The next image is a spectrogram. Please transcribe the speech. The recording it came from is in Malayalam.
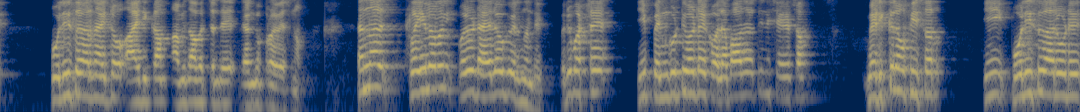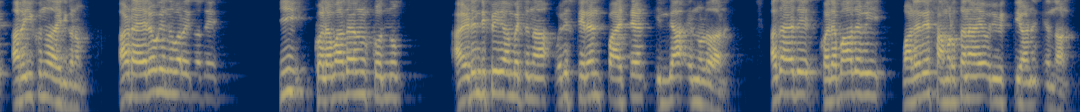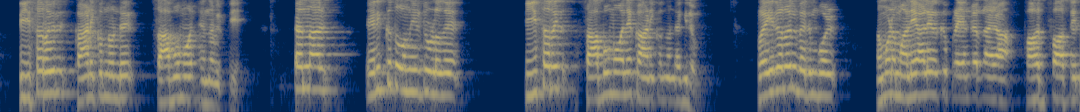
പോലീസുകാരനായിട്ടോ ആയിരിക്കാം അമിതാഭ് ബച്ചന്റെ രംഗപ്രവേശനം. എന്നാൽ ട്രെയിലറിൽ ഒരു ഡയലോഗ് വരുന്നുണ്ട്. ഒരു പക്ഷേ ഈ പെൺകുട്ടികളുടെ കൊലപാതകത്തിന് ശേഷം മെഡിക്കൽ ഓഫീസർ ഈ പോലീസുകാരോട് അറിയിക്കുന്നതായിരിക്കണം. ആ ഡയലോഗ് എന്ന് പറയുന്നത് ഈ കൊലപാതകങ്ങൾക്കൊന്നും ഐഡന്റിഫൈ ചെയ്യാൻ പറ്റുന്ന ഒരു സ്ഥിരൻ പാറ്റേൺ ഇല്ല എന്നുള്ളതാണ്. അതായത് കൊലപാതകി വളരെ സമർത്ഥനായ ഒരു വ്യക്തിയാണ് എന്നാണ്. ടീസറിൽ കാണിക്കുന്നുണ്ട് സാബുമോൻ എന്ന വ്യക്തിയെ. എന്നാൽ എനിക്ക് തോന്നിയിട്ടുള്ളത് ടീസറിൽ സാബുമോനെ കാണിക്കുന്നുണ്ടെങ്കിലും ട്രെയിലറിൽ വരുമ്പോൾ നമ്മുടെ മലയാളികൾക്ക് പ്രിയങ്കരനായ ഫഹദ് ഫാസിൽ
